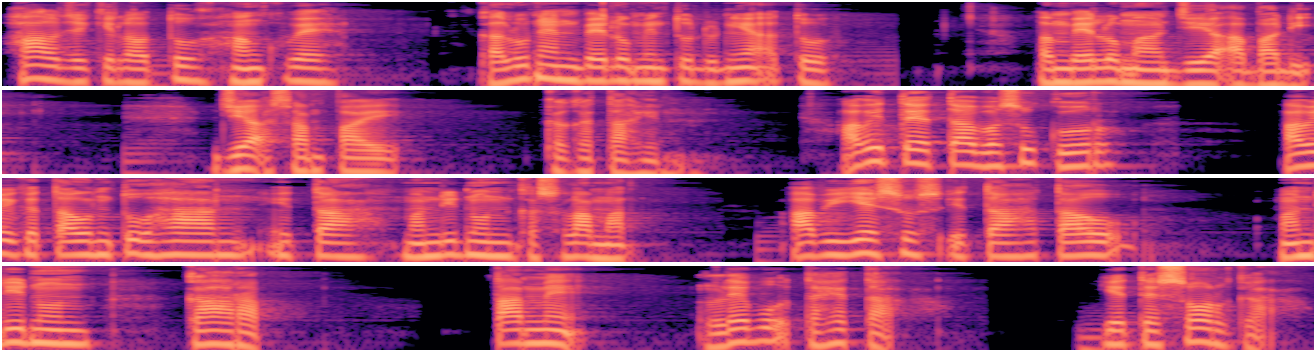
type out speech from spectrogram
hal je kilau tu hangkue kalunen belum into dunia tu pembelum jia abadi. Jia sampai keketahin. Awi teta bersyukur, awi ketahuan Tuhan ita mandinun keselamat. Awi Yesus ita tahu mandinun karap. Tame lebu teheta. Yete sorga.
